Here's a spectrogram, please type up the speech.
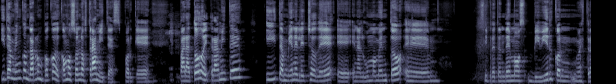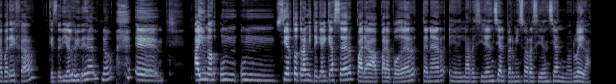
y también contarle un poco de cómo son los trámites, porque para todo hay trámite y también el hecho de eh, en algún momento, eh, si pretendemos vivir con nuestra pareja, que sería lo ideal, ¿no? Eh, hay uno- un, un cierto trámite que hay que hacer para, para poder tener eh, la residencia, el permiso de residencia en Noruega.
